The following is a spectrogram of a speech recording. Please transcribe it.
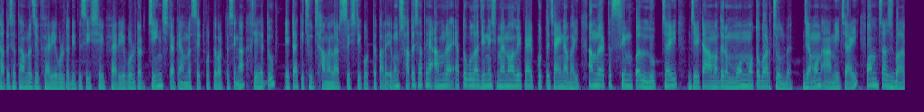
সাথে সাথে আমরা যে ভ্যারিয়েবলটা দিতেছি, সেই ভ্যারিয়েবলটার চেঞ্জটাকে আমরা সেট করতে পারতেছি না সেহেতু এটা কিছু ঝামেলার সৃষ্টি করতে পারে। এবং সাথে সাথে আমরা এতগুলা জিনিস ম্যানুয়ালি টাইপ করতে চাই না ভাই, আমরা একটা সিম্পল লুপ চাই যেটা আমাদের মন মতোবার চলবে। যেমন আমি চাই পঞ্চাশ বার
